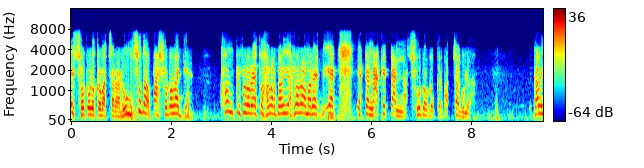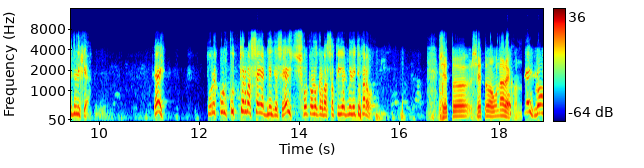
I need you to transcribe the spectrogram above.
এই ছোট লোকের বাচ্চারা রুমসো দাও পাঁচশো ডলার দেয়। খন ট্রিপলার এত হালার পাই হালার আমার এক এক একটা নাকের টান না ছোট লোকের বাচ্চাগুলো। গালি দিলি কে? এই তোরে কোন কুত্তর বাচ্চা অ্যাডমিন দিছে? এই ছোট লোকের বাচ্চা তুই অ্যাডমিন নিতে পারো? সে তো সে তো ওনার এখন। এই রং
